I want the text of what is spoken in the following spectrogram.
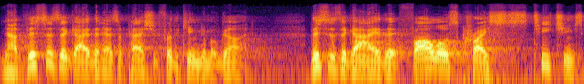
Now, this is a guy that has a passion for the kingdom of God. This is a guy that follows Christ's teachings.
